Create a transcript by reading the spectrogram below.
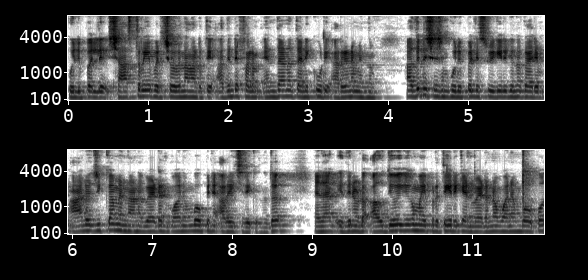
പുലിപ്പല്ല് ശാസ്ത്രീയ പരിശോധന നടത്തി അതിന്റെ ഫലം എന്താണ് തനിക്കൂടി അറിയണമെന്നും അതിനുശേഷം പുലിപ്പല്ല് സ്വീകരിക്കുന്ന കാര്യം ആലോചിക്കാമെന്നാണ് വേടൻ വനം അറിയിച്ചിരിക്കുന്നത്. എന്നാൽ ഇതിനോട് ഔദ്യോഗികമായി പ്രതികരിക്കാൻ വേടനോ വനം വകുപ്പോ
